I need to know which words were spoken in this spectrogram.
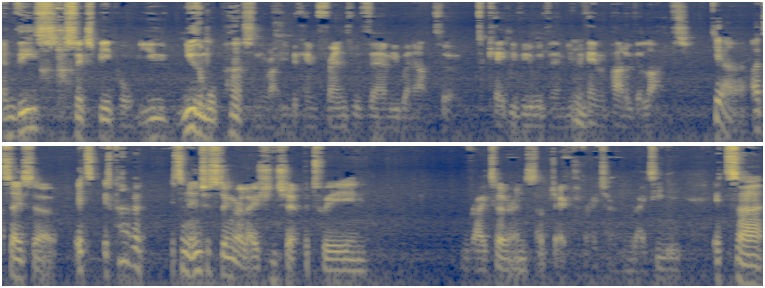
And these six people, you knew them all personally, right? You became friends with them. You went out to, to KTV with them. You Mm. became a part of their lives. Yeah, I'd say so. It's it's kind of a it's an interesting relationship between writer and subject, writer and writee. It's uh,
